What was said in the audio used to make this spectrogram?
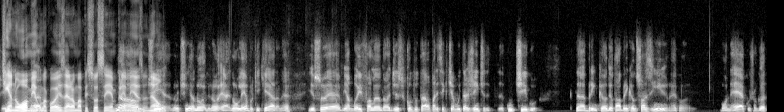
Tinha nome, claro. alguma coisa? Era uma pessoa sempre não, mesmo? Não tinha, não tinha nome. Não, é, não lembro o que, que era, né? Isso é minha mãe falando. Ela disse quando tu tava, parecia que tinha muita gente contigo né, brincando. Eu tava brincando sozinho, né? Com boneco, jogando.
